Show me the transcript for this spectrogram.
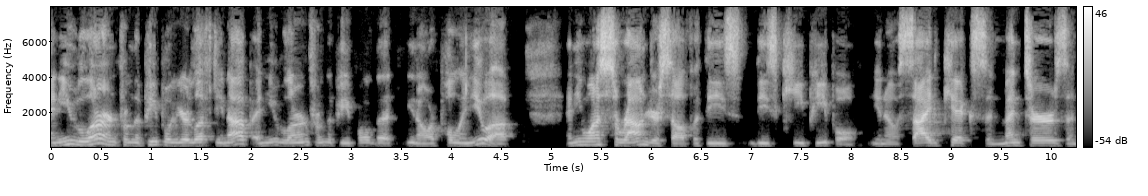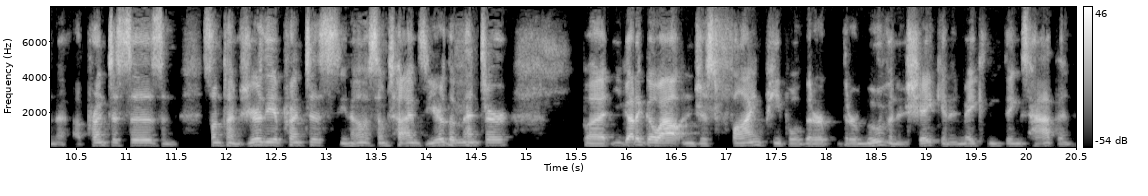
and you learn from the people you're lifting up and you learn from the people that you know are pulling you up and you want to surround yourself with these these key people you know sidekicks and mentors and apprentices and sometimes you're the apprentice you know sometimes you're the mentor. But you got to go out and just find people that are that are moving and shaking and making things happen.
